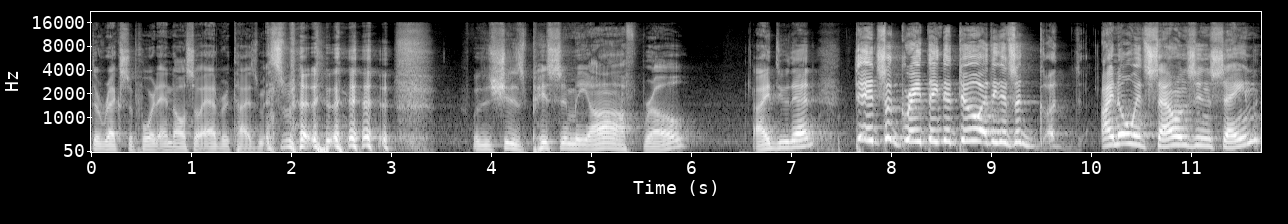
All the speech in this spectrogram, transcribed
direct support and also advertisements. well, this shit is pissing me off, bro. I do that. It's a great thing to do. I think it's a. I know it sounds insane,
